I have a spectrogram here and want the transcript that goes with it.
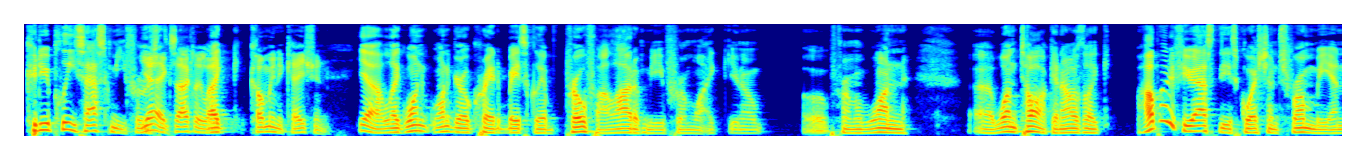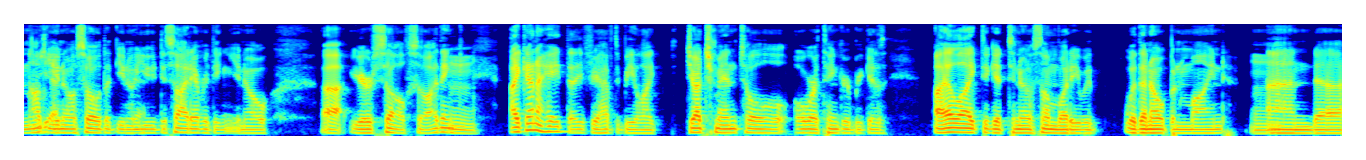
could you please ask me first? Yeah, exactly. Like, Like- communication. Yeah, like one one girl created basically a profile out of me from like you know uh, from a one uh, one talk, and I was like, how about if you ask these questions from me and not Yeah. you know so that you know Yeah. you decide everything you know uh, yourself. So I think Mm. I kind of hate that if you have to be like judgmental overthinker because I like to get to know somebody with with an open mind Mm. and uh,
